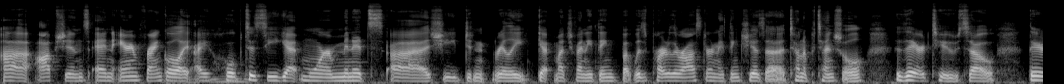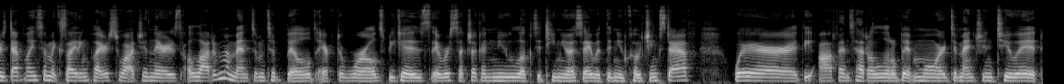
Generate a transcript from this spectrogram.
uh, options. And Aerin Frankel, I, I, hope to see get more minutes. Uh, she didn't really get much of anything, but was part of the roster, and I think she has a ton of potential there too. So there's definitely some exciting players to watch, and there's a lot of momentum to build after Worlds because there was such like a new look to Team USA with the new coaching staff, where the offense had a little bit more dimension to it,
